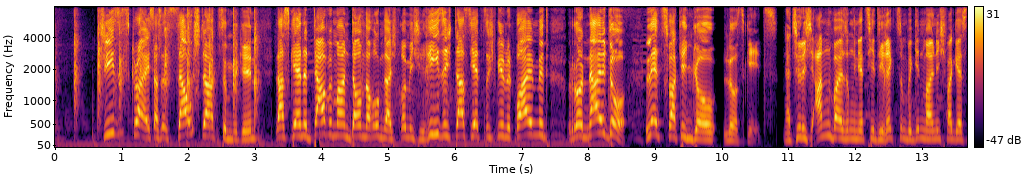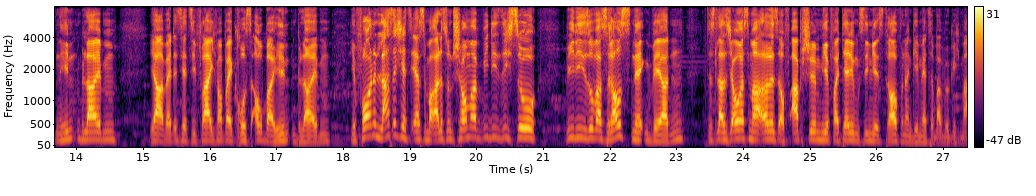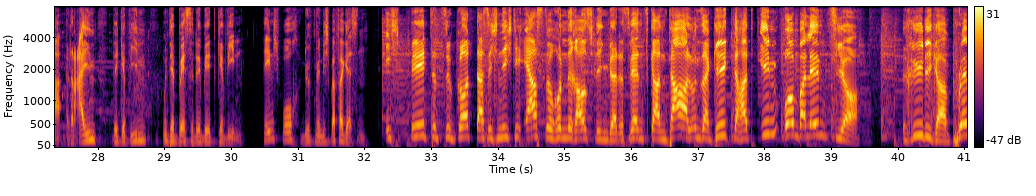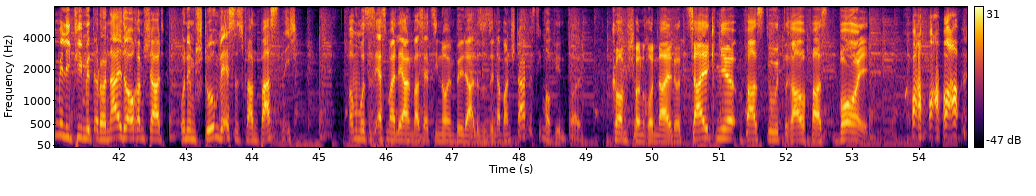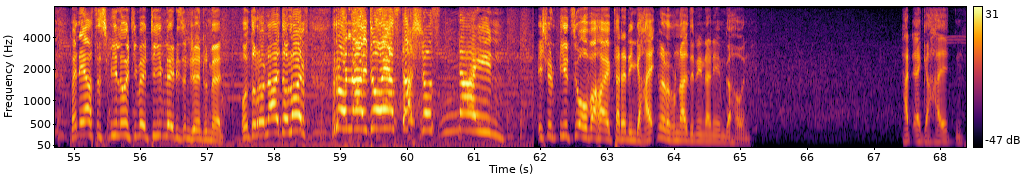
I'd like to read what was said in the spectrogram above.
Jesus Christ, das ist saustark zum Beginn. Lasst gerne dafür mal einen Daumen nach oben da. Ich freue mich riesig, das jetzt zu spielen mit, vor allem mit Ronaldo. Let's fucking go. Los geht's. Natürlich Anweisungen jetzt hier direkt zum Beginn mal nicht vergessen. Hinten bleiben. Ja, wer ist jetzt die Frage? Ich mach bei Groß auch mal hinten bleiben. Hier vorne lasse ich jetzt erstmal alles und schau mal, wie die sich so, wie die sowas raussnacken werden. Das lasse ich auch erstmal alles auf Abschirm. Hier, Verteidigungslinie ist drauf und dann gehen wir jetzt aber wirklich mal rein. Wir gewinnen und der Bessere wird gewinnen. Den Spruch dürfen wir nicht mehr vergessen. Ich bete zu Gott, dass ich nicht die erste Runde rausfliegen werde. Das wäre ein Skandal. Unser Gegner hat Inform Valencia. Rüdiger, Premier League Team mit Ronaldo auch am Start. Und im Sturm, wer ist es? Van Basten? Ich man muss es erstmal lernen, was jetzt die neuen Bilder alle so sind. Aber ein starkes Team auf jeden Fall. Komm schon, Ronaldo. Zeig mir, was du drauf hast, Boy. mein erstes Spiel Ultimate Team, Ladies and Gentlemen. Und Ronaldo läuft. Ronaldo, erster Schuss. Nein. Ich bin viel zu overhyped. Hat er den gehalten oder Ronaldo den daneben gehauen? Hat er gehalten.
